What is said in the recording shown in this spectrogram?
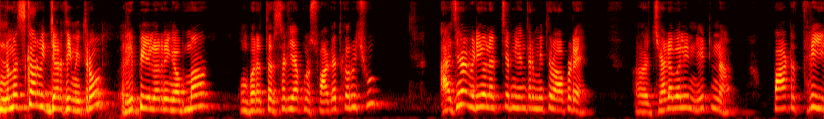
નમસ્કાર વિદ્યાર્થી મિત્રો રિપી લર્નિંગ હબમાં હું ભરત તરસરી આપનું સ્વાગત કરું છું. આજના વીડિયો લેક્ચરની અંદર મિત્રો આપણે જેડબલી નીટના પાર્ટ થ્રી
